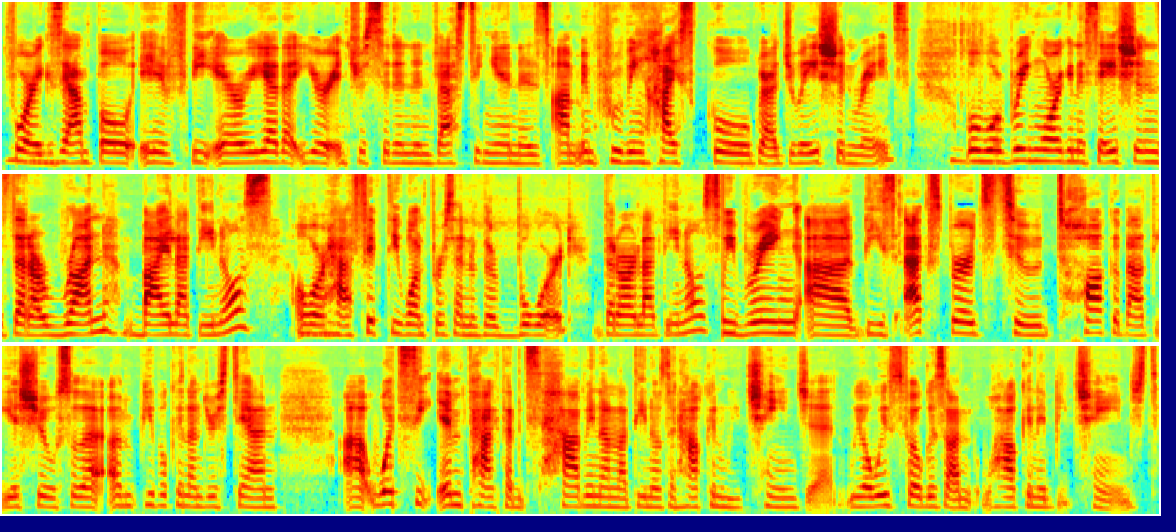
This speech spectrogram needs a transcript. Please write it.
For example, if the area that you're interested in investing in is um, improving high school graduation rates, well, we'll bring organizations that are run by Latinos or have 51% of their board that are Latinos. We bring uh, these experts to talk about the issue so that um, people can understand uh, what's the impact that it's having on Latinos and how can we change it. We always focus on how can it be changed.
